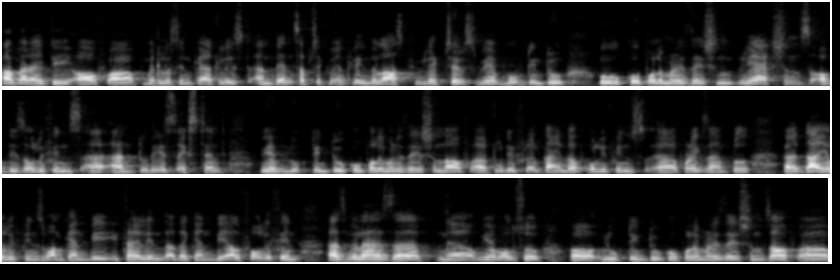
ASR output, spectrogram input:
a variety of uh, metallocene catalyst. And then subsequently in the last few lectures we have moved into uh, copolymerization reactions of these olefins uh, and to this extent we have looked into copolymerization of uh, two different kind of olefins. Uh, for example uh, diolefins one can be ethylene the other can be alpha olefin as well as uh, uh, we have also uh, looked into copolymerizations of uh,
